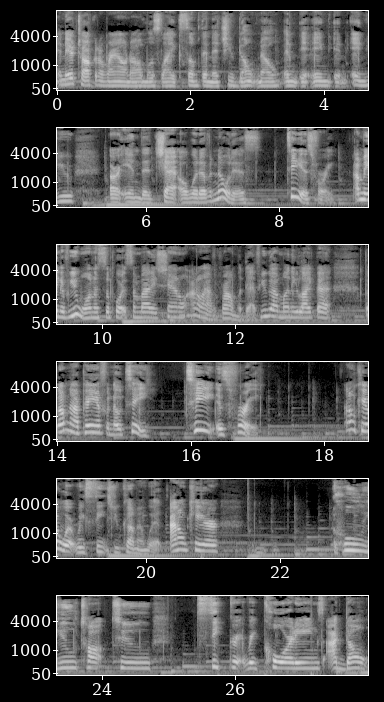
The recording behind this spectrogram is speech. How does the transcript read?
and they're talking around almost like something that you don't know and and and, and you are in the chat or whatever notice tea is free I mean, if you want to support somebody's channel, I don't have a problem with that. If you got money like that, but I'm not paying for no tea. Tea is free. I don't care what receipts you coming with. I don't care who you talk to, secret recordings. I don't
